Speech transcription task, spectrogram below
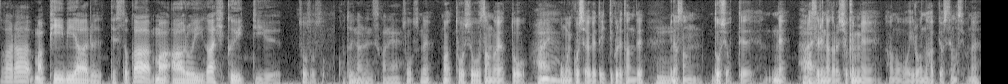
だから、まあ、PBR ですとか、まあ、ROE が低いっていう。そうそうそうことになるんですかね、そうですね。まあ東証さんがやっと思い越し上げて言ってくれたんで、うん。皆さんどうしようってね、はい。焦りながら一生懸命あのいろんな発表してますよね。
